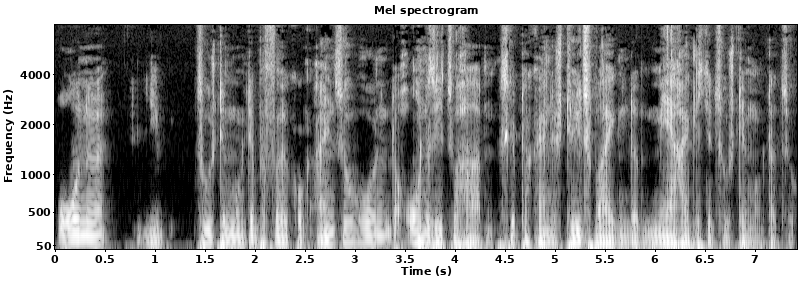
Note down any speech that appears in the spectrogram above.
ohne die Zustimmung der Bevölkerung einzuholen, doch ohne sie zu haben. Es gibt auch keine stillschweigende, mehrheitliche Zustimmung dazu.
